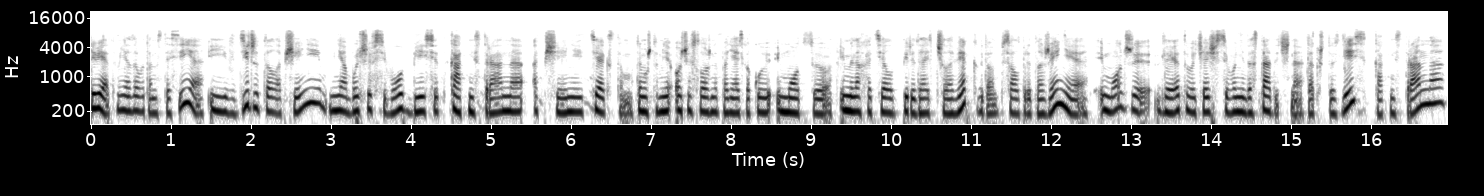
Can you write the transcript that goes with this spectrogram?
Привет, меня зовут Анастасия, и в digital общении меня больше всего бесит, как ни странно, общение текстом, потому что мне очень сложно понять, какую эмоцию именно хотел передать человек, когда он писал предложение. Эмоджи для этого чаще всего недостаточно. Так что здесь, как ни странно,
